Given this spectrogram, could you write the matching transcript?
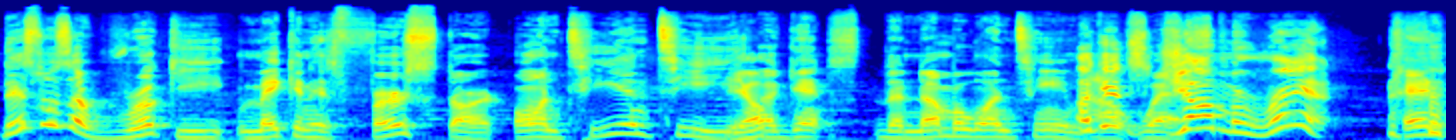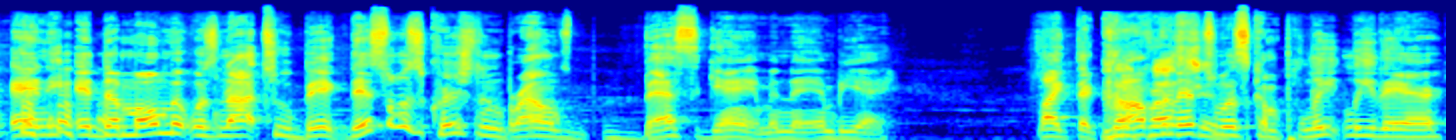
This was a rookie making his first start on TNT Yep. against the number one team out Against. Ja Morant. and and he- the moment was not too big. This was Christian Braun's best game in the NBA. Like the No confidence question. was completely there.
